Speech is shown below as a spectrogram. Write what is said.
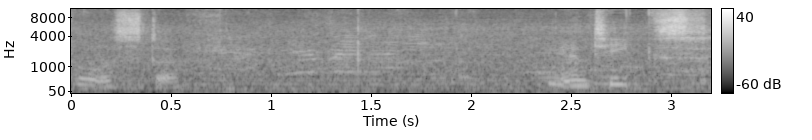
Full of stuff. Antiques.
